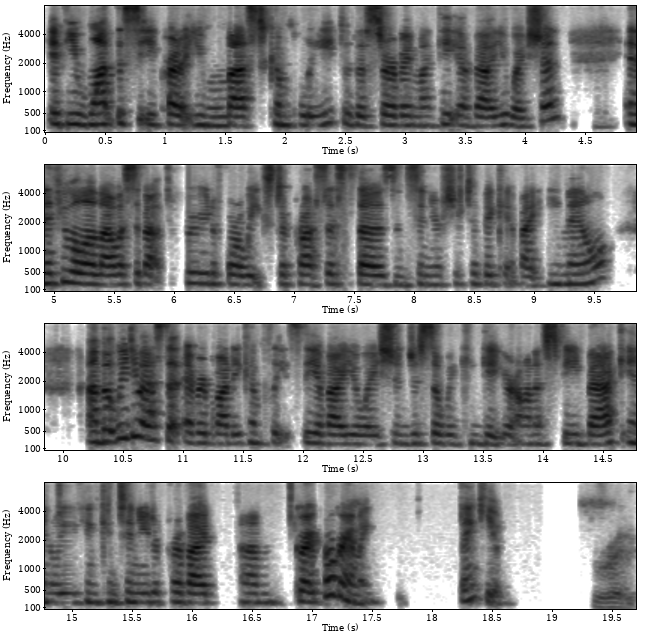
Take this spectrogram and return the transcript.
If you want the CE credit, you must complete the Survey Monkey evaluation. And if you will allow us about three to four weeks to process those and send your certificate by email, um, but we do ask that everybody completes the evaluation just so we can get your honest feedback and we can continue to provide um, great programming. Thank you. Great.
